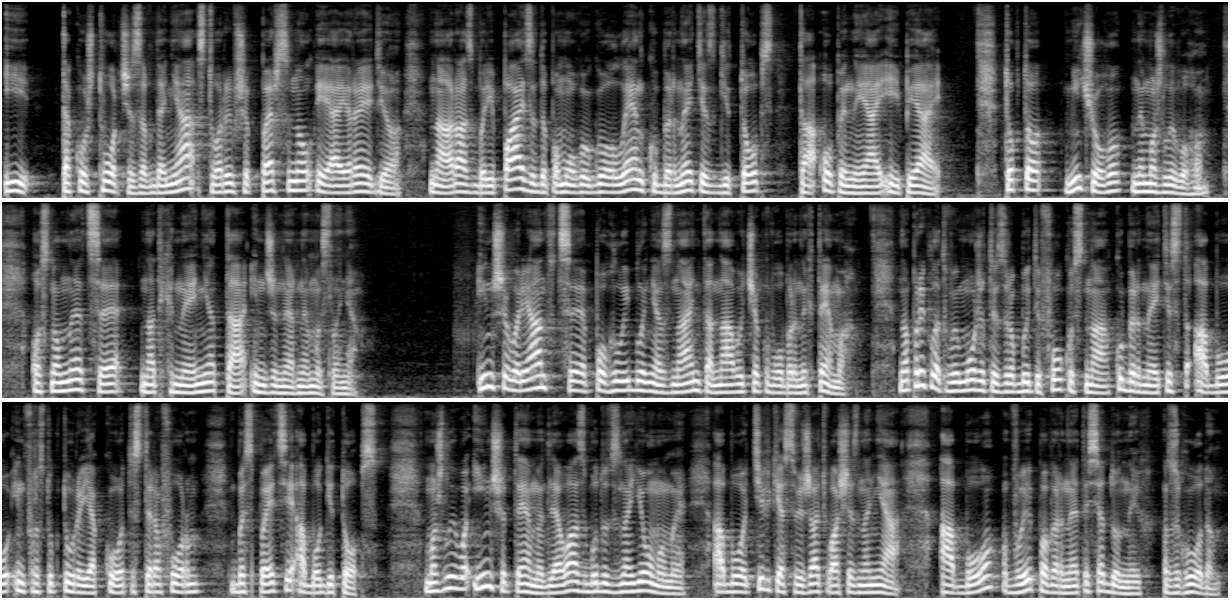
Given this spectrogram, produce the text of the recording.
І також творче завдання, створивши Personal AI Radio на Raspberry Pi за допомогою GoLang, Kubernetes, GitOps та OpenAI API. Тобто нічого неможливого. Основне це натхнення та інженерне мислення. Інший варіант це поглиблення знань та навичок в обраних темах. Наприклад, ви можете зробити фокус на Kubernetes або інфраструктури як код з Terraform, безпеці або GitOps. Можливо, інші теми для вас будуть знайомими, або тільки освіжать ваші знання, або ви повернетеся до них згодом.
